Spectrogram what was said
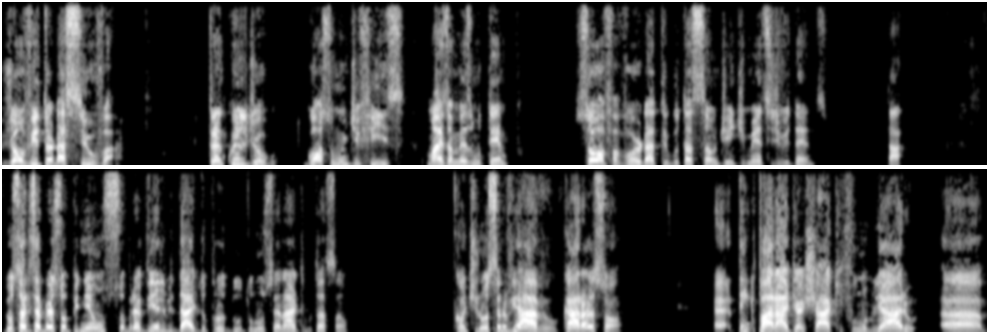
João Vitor da Silva. Tranquilo, Diogo. Gosto muito de FIIs, mas ao mesmo tempo sou a favor da tributação de rendimentos e dividendos. Tá. Gostaria de saber a sua opinião sobre a viabilidade do produto no cenário de tributação. Continua sendo viável. Cara, olha só. É, tem que parar de achar que fundo imobiliário uh,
